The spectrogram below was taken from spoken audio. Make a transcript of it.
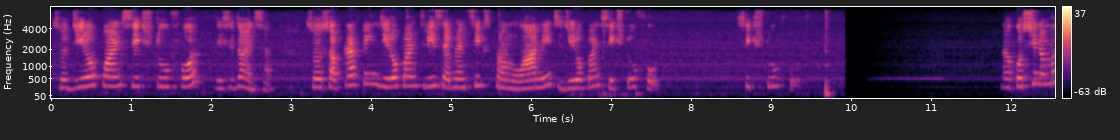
so 0.624 this is the answer so subtracting 0.376 from 1 is 0.624 624 now question number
